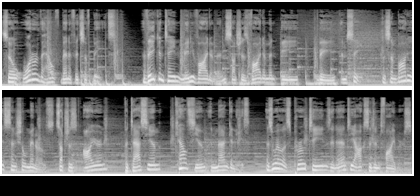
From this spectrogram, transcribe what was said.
So what are the health benefits of beets? They contain many vitamins such as vitamin A, B, and C, and some body essential minerals such as iron, potassium, calcium, and manganese, as well as proteins and antioxidant fibers.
